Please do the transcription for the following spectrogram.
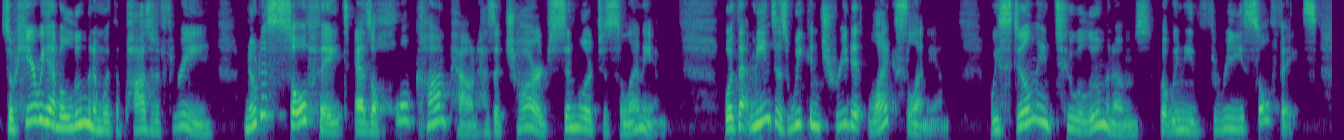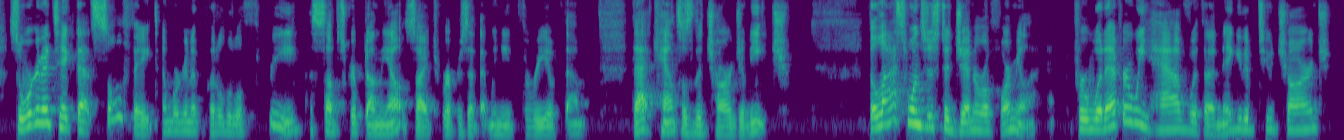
So here we have aluminum with a positive 3. Notice sulfate as a whole compound has a charge similar to selenium. What that means is we can treat it like selenium. We still need two aluminums, but we need three sulfates. So we're going to take that sulfate and we're going to put a little 3, a subscript on the outside to represent that we need three of them. That cancels the charge of each. The last one's just a general formula. For whatever we have with a negative 2 charge,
